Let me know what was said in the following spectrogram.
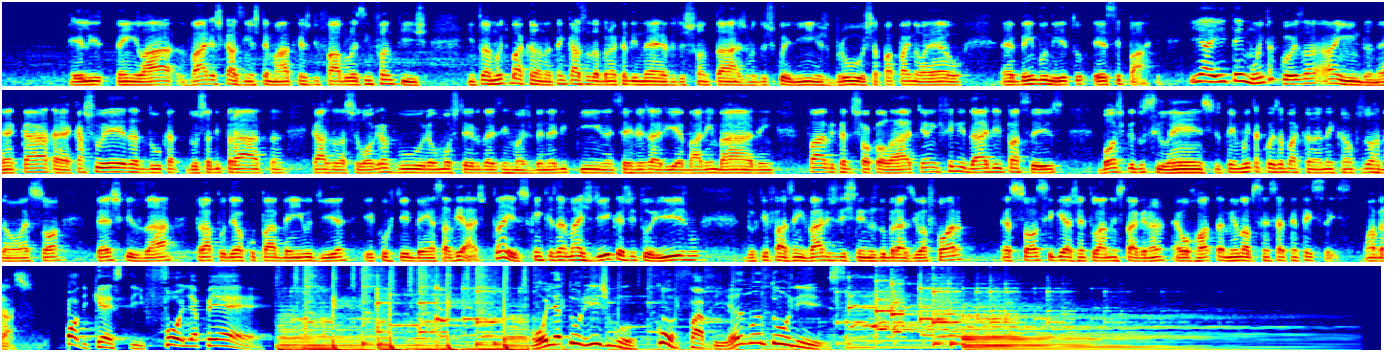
ele tem lá várias casinhas temáticas de fábulas infantis. Então é muito bacana. Tem Casa da Branca de Neve, dos Fantasmas, dos Coelhinhos, Bruxa, Papai Noel. É bem bonito esse parque. E aí tem muita coisa ainda, né? Ca é, Cachoeira, Duca, Ducha de Prata, Casa da Xilogravura, o Mosteiro das Irmãs Beneditinas, Cervejaria Baden-Baden, Fábrica de Chocolate, uma infinidade de passeios. Bosque do Silêncio, tem muita coisa bacana em Campos Jordão. É só pesquisar para poder ocupar bem o dia e curtir bem essa viagem. Então é isso. Quem quiser mais dicas de turismo, do que fazer em vários destinos do Brasil afora, é só seguir a gente lá no Instagram, é o Rota 1976. Um abraço. Podcast Folha PE. Folha Turismo com Fabiano Antunes.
